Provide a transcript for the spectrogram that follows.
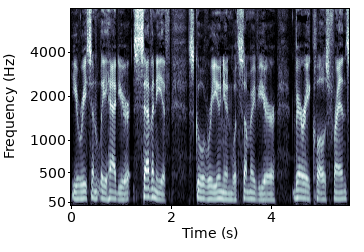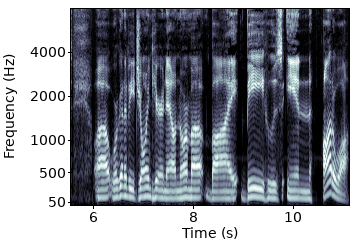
you recently had your 70th school reunion with some of your very close friends. Uh, we're going to be joined here now, Norma, by B, who's in Ottawa.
